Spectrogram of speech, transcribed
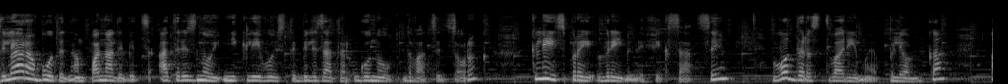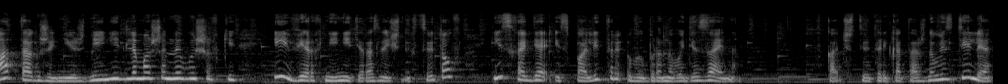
Для работы нам понадобится отрезной неклеевой стабилизатор Gunold 2040, клей-спрей временной фиксации, водорастворимая пленка, а также нижние нить для машинной вышивки и верхние нити различных цветов, исходя из палитры выбранного дизайна. В качестве трикотажного изделия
